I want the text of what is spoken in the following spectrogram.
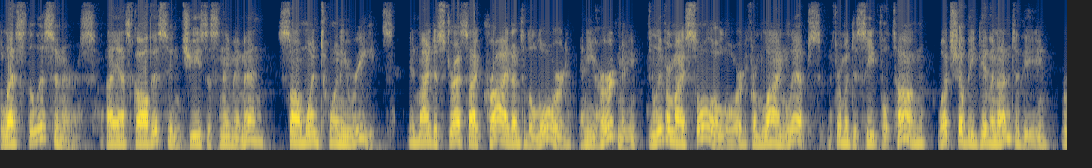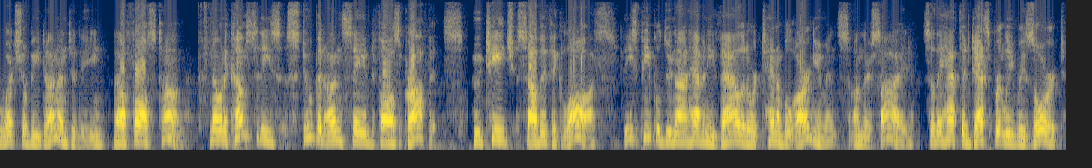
Bless the listeners. I ask all this in Jesus' name, amen. Psalm 120 reads, in my distress I cried unto the Lord, and he heard me. Deliver my soul, O Lord, from lying lips, and from a deceitful tongue. What shall be given unto thee, or what shall be done unto thee, thou false tongue? Now, when it comes to these stupid, unsaved false prophets who teach salvific loss, these people do not have any valid or tenable arguments on their side, so they have to desperately resort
